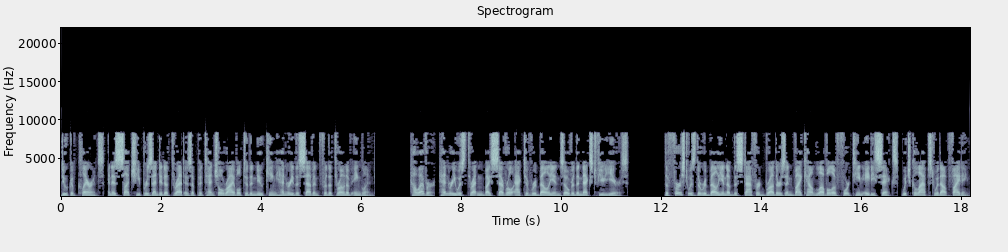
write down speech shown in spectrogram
Duke of Clarence, and as such he presented a threat as a potential rival to the new King Henry VII for the throne of England. However, Henry was threatened by several active rebellions over the next few years. The first was the rebellion of the Stafford brothers and Viscount Lovell of 1486, which collapsed without fighting.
